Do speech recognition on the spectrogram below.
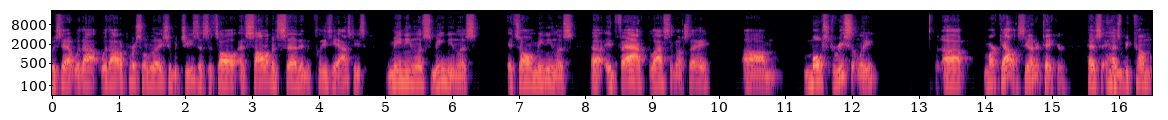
was that without without a personal relationship with Jesus, it's all as Solomon said in Ecclesiastes, meaningless, meaningless. It's all meaningless. Uh, in fact, last thing I'll say, um, most recently, uh, Mark Calaway, the Undertaker, has mm-hmm. has become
